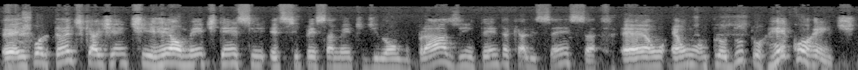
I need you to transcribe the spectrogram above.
é, importante que a gente realmente tenha esse, esse pensamento de longo prazo e entenda que a licença é um, é um produto recorrente.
